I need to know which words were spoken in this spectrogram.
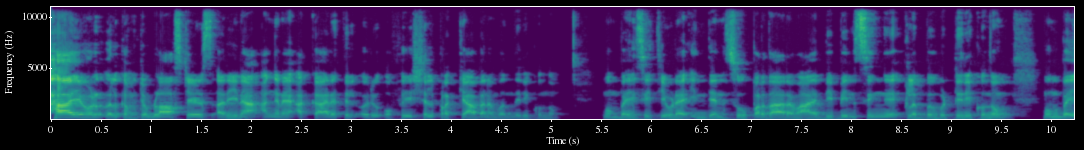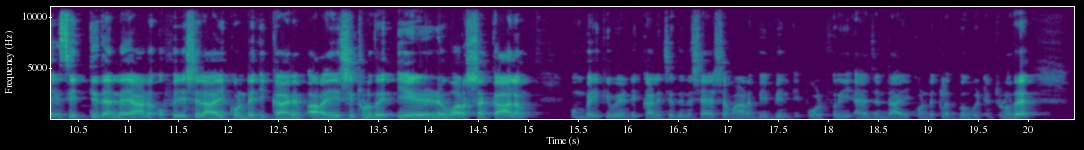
Hi all welcome to Blasters arena അങ്ങനെ അക്കാര്യത്തിൽ ഒരു ഒഫീഷ്യൽ പ്രഖ്യാപനം വന്നിരിക്കുന്നു. മുംബൈ സിറ്റിയുടെ ഇന്ത്യൻ സൂപ്പർ താരമായ ബിബിൻ സിംഗ് ക്ലബ്ബ് വിട്ടിരിക്കുന്നു. മുംബൈ സിറ്റി തന്നെയാണ് ഒഫീഷ്യൽ ആയിക്കൊണ്ട് ഇക്കാര്യം അറിയിച്ചിട്ടുള്ളത്. ഏഴ് വർഷക്കാലം മുംബൈക്ക് വേണ്ടി കളിച്ചതിന് ശേഷമാണ് ബിബിൻ ഇപ്പോൾ ഫ്രീ ഏജന്റ് ആയിക്കൊണ്ട് ക്ലബ്ബ് വിട്ടിട്ടുള്ളത്.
